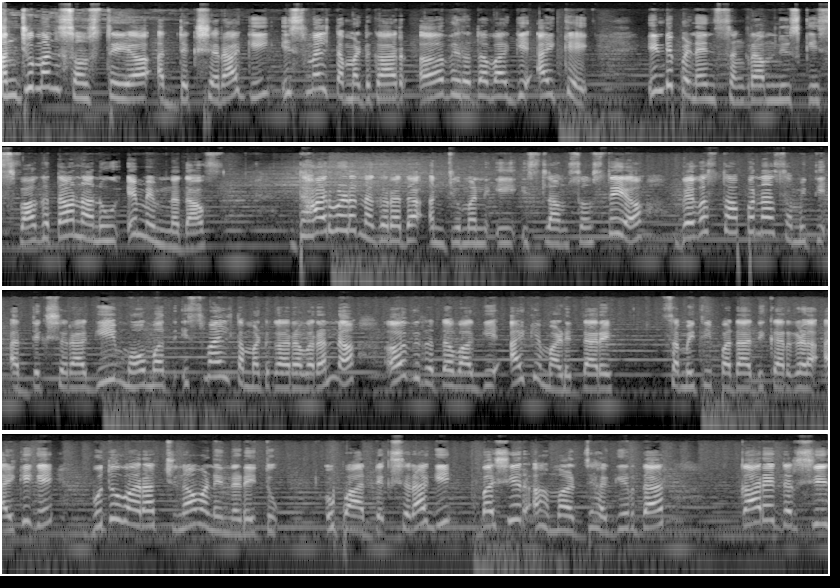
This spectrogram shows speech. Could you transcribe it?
ಅಂಜುಮನ್ ಸಂಸ್ಥೆಯ ಅಧ್ಯಕ್ಷರಾಗಿ ಇಸ್ಮೈಲ್ ತಮಟ್ಗಾರ್ ಅವಿರೋಧವಾಗಿ ಆಯ್ಕೆ ಇಂಡಿಪೆಂಡೆನ್ಸ್ ಸಂಗ್ರಾಮ್ ನ್ಯೂಸ್ಗೆ ಸ್ವಾಗತ ನಾನು ಎಂಎಂ ನದಾಫ್ ಧಾರವಾಡ ನಗರದ ಅಂಜುಮನ್ ಇ ಇಸ್ಲಾಂ ಸಂಸ್ಥೆಯ ವ್ಯವಸ್ಥಾಪನಾ ಸಮಿತಿ ಅಧ್ಯಕ್ಷರಾಗಿ ಮೊಹಮ್ಮದ್ ಇಸ್ಮಾಯಿಲ್ ತಮಟ್ಗಾರ್ ಅವರನ್ನು ಅವಿರೋಧವಾಗಿ ಆಯ್ಕೆ ಮಾಡಿದ್ದಾರೆ ಸಮಿತಿ ಪದಾಧಿಕಾರಿಗಳ ಆಯ್ಕೆಗೆ ಬುಧವಾರ ಚುನಾವಣೆ ನಡೆಯಿತು ಉಪಾಧ್ಯಕ್ಷರಾಗಿ ಬಶೀರ್ ಅಹಮದ್ ಜಹಗೀರ್ದಾರ್ कार्यादर्शी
